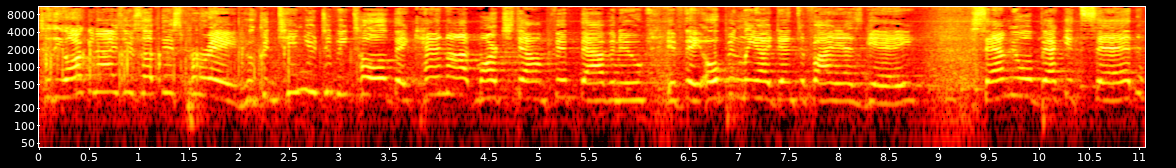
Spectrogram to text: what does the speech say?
To the organizers of this parade who continue to be told they cannot march down Fifth Avenue if they openly identify as gay, Samuel Beckett said,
